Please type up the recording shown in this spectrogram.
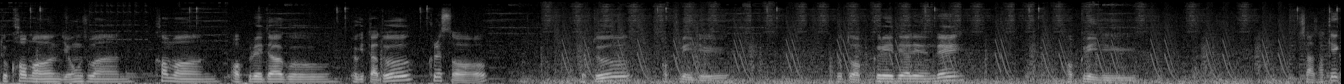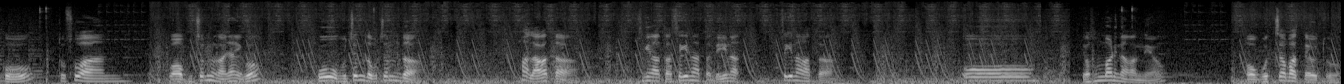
또 커먼 영소환 커먼 업그레이드하고 여기다도 클래스업 이것도 업그레이드 이것도 업그레이드 해야 되는데 업그레이드 자, 다 깼고 또 소환. 와, 못 잡는 거 아니야 이거? 오, 못 잡는다, 못 잡는다. 하나 나갔다. 두 개 나왔다, 세 개 나왔다, 네 개 나, 세개 나왔다. 오, 여섯 마리 나갔네요. 어, 못 잡았다 이것도.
